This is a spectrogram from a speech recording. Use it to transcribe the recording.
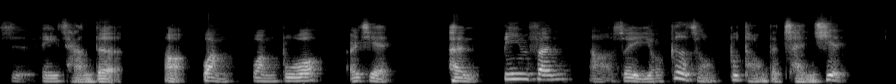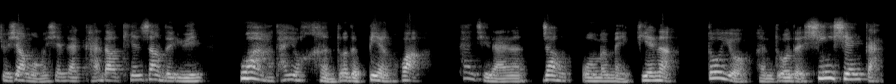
是非常的啊广广博。而且很缤纷啊，所以有各种不同的呈现。就像我们现在看到天上的云，哇，它有很多的变化，看起来呢，让我们每天呢、都有很多的新鲜感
